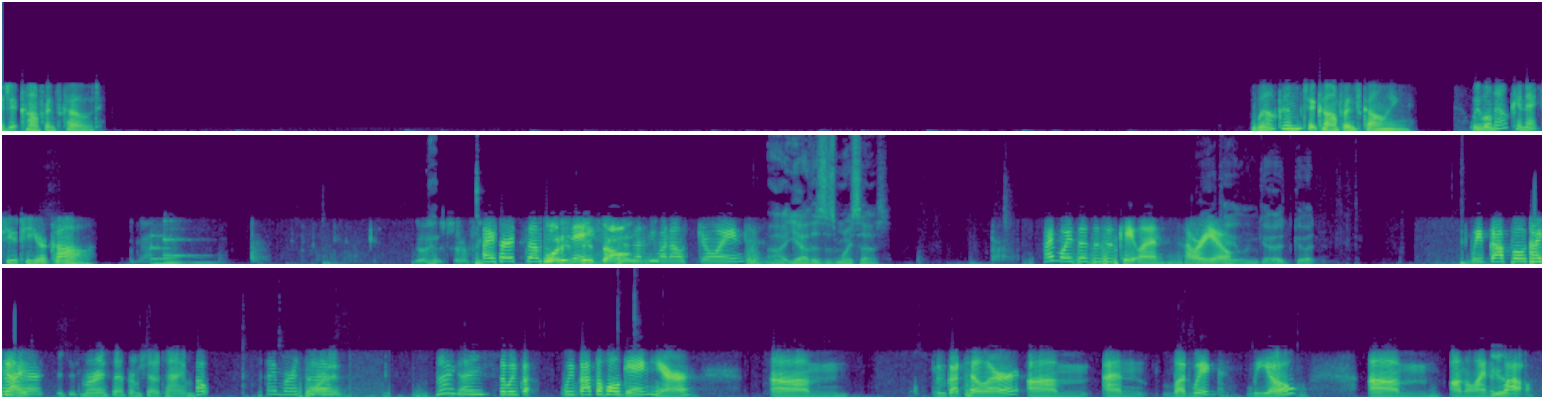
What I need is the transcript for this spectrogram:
digit conference code. Welcome to conference calling. We will now connect you to your call. I heard something. What is this sound? Has anyone else joined? Uh, yeah, this is Moises. Hi, Moises. This is Caitlin. How are you? Caitlin, good, good. We've got both. Hi Tiller- guys, this is Marissa from Showtime. Oh. Hi, Marissa. Morning. Hi guys. So we've got we've got the whole gang here. Um, we've got Tiller um, and Ludwig, Leo, um, on the line as Yeah. well.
